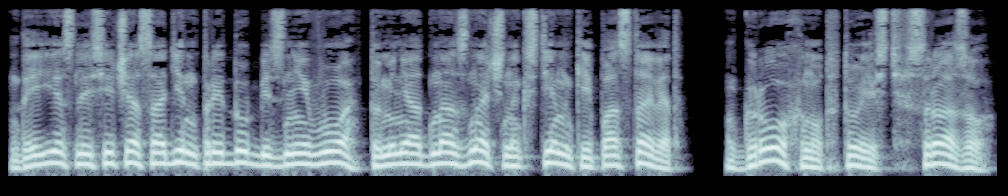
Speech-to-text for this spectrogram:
да и если сейчас один приду без него, то меня однозначно к стенке поставят. Грохнут, то есть, сразу.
